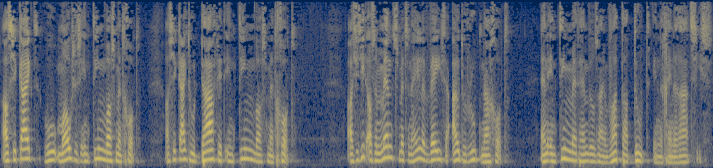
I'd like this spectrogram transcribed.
Als je kijkt hoe Mozes intiem was met God. Als je kijkt hoe David intiem was met God. Als je ziet als een mens met zijn hele wezen uitroept naar God. En intiem met hem wil zijn. Wat dat doet in de generaties.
